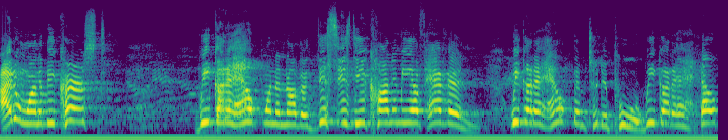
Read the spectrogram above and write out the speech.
I don't want to be cursed. We got to help one another. This is the economy of heaven. We got to help them to the pool. We got to help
